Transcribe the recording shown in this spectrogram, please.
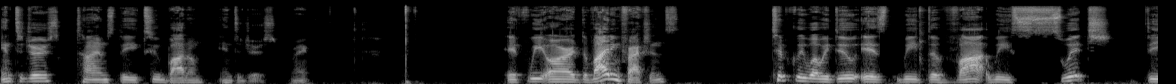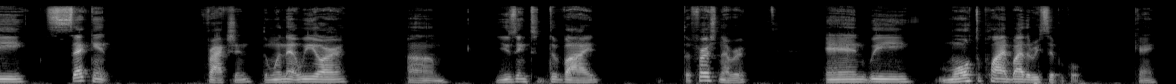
integers times the two bottom integers, right? If we are dividing fractions, typically what we do is we divide, we switch the second fraction, the one that we are um, using to divide the first number, and we multiply by the reciprocal. Okay,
